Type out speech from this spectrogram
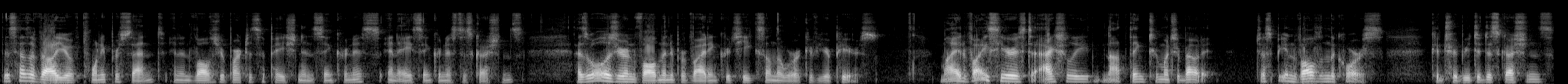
This has a value of 20% and involves your participation in synchronous and asynchronous discussions, as well as your involvement in providing critiques on the work of your peers. My advice here is to actually not think too much about it. Just be involved in the course. Contribute to discussions,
